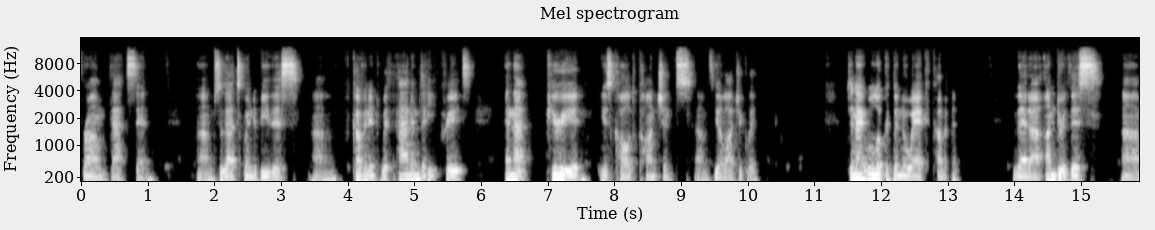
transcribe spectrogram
from that sin. Um, so that's going to be this um, covenant with Adam that he creates, and that period is called conscience um, theologically. Tonight, we'll look at the Noahic covenant, that uh, under this uh,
